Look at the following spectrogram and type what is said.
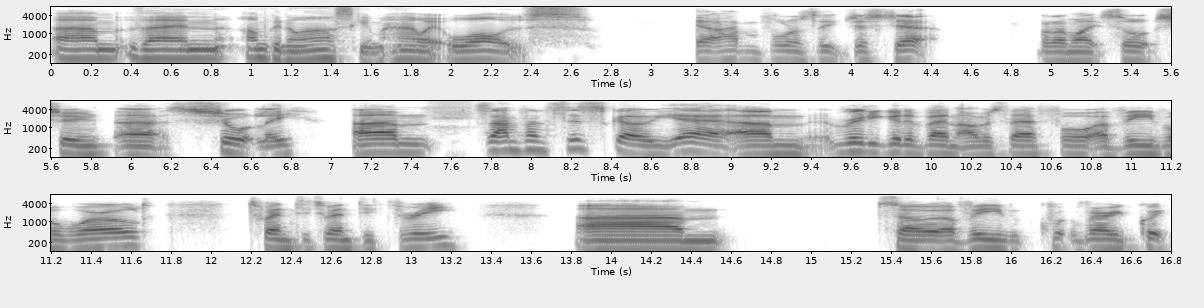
um, then I'm going to ask him how it was. Yeah, I haven't fallen asleep just yet, but I might sort soon, uh, shortly. Um, San Francisco, yeah, um, really good event. I was there for AVEVA World 2023. Um, so AVEVA, very quick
